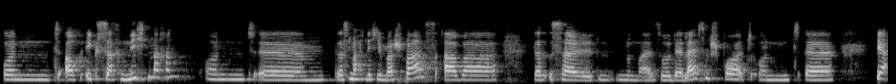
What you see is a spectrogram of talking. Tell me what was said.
und auch x Sachen nicht machen. Und ähm, das macht nicht immer Spaß, aber das ist halt nun mal so der Leistungssport. Und äh, ja,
